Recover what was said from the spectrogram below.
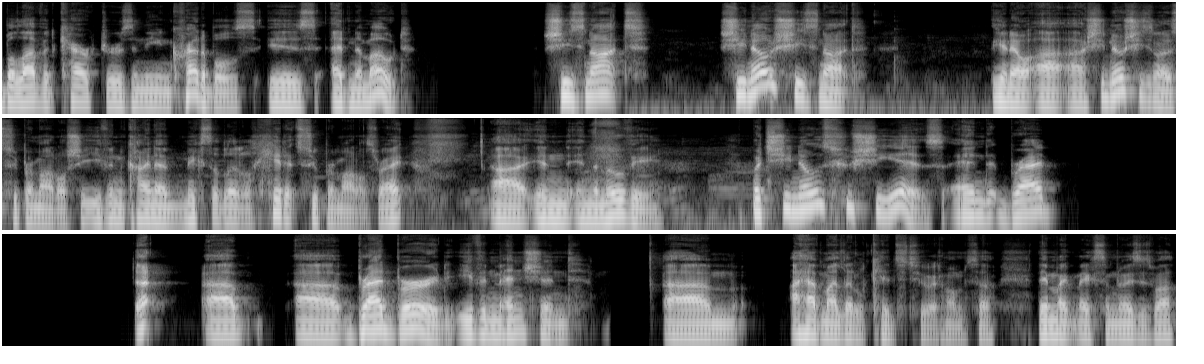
beloved characters in The Incredibles is Edna Mode. She's not, she knows she's not, you know, uh, uh, she knows she's not a supermodel. She even kind of makes a little hit at supermodels, right? Uh, in in the movie, but she knows who she is. And Brad, uh, Brad Bird even mentioned um, I have my little kids too at home, so they might make some noise as well.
